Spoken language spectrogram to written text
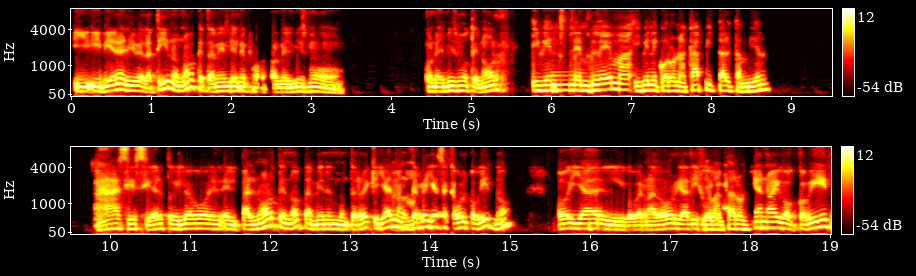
Y, y viene el Vive Latino, ¿no? Que también viene por- con el mismo, con el mismo tenor. Y viene Emblema y viene Corona Capital también. Ah, sí, es cierto. Y luego el, el Pal Norte, ¿no? También en Monterrey, que ya en Monterrey ya se acabó el COVID, ¿no? Hoy ya el gobernador ya dijo, Levantaron. ya no hay COVID,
